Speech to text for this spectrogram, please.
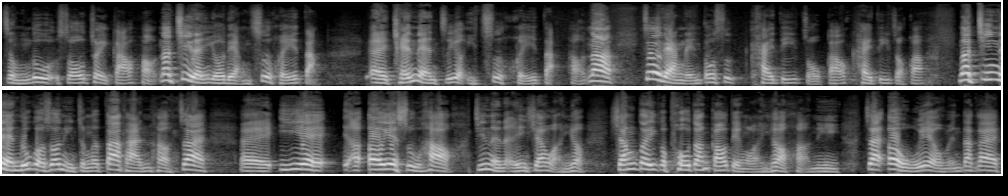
整路收最高，哈，那既然有两次回档，呃，前年只有一次回档，好，那这两年都是开低走高，开低走高，那今年如果说你整个大盘哈在。呃，一月呃二月十五号，今年的元宵完以后，相对一个波段高点完以后，哈，你在二五月，我们大概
